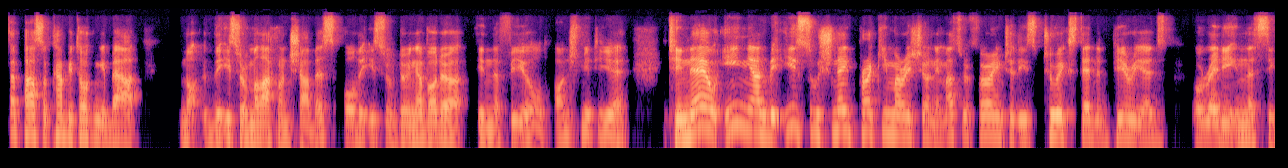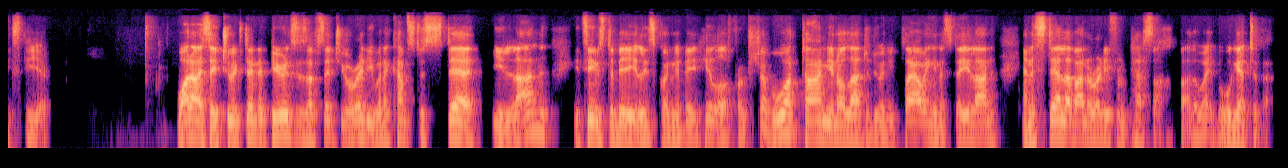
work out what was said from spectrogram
the pasuk can't be talking about not the Isra of Malach on Shabbos or the Isra of doing avodah in the field on Shemitah, Tineu inyan beisu shnei prakim arishonim. That's referring to these two extended periods already in the sixth year. Why do I say two extended periods? As I've said to you already, when it comes to Ste Ilan, it seems to be at least going to be Hillel from Shavuot time. You're not allowed to do any plowing in a Ste Ilan, and a Ste Lavan already from Pesach, by the way, but we'll get to that.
